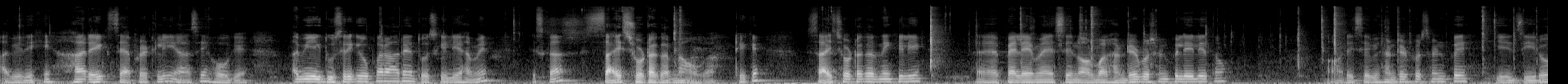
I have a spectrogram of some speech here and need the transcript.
अब ये देखिए, हर एक सेपरेटली यहाँ से हो गए अभी एक दूसरे के ऊपर आ रहे हैं तो इसके लिए हमें इसका साइज़ छोटा करना होगा, ठीक है? साइज़ छोटा करने के लिए पहले मैं इसे नॉर्मल हंड्रेड परसेंट पर ले लेता हूँ और इसे भी हंड्रेड परसेंट पे। ये ज़ीरो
